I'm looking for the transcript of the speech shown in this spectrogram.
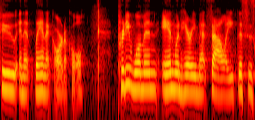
to an Atlantic article, Pretty Woman and When Harry Met Sally, this is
